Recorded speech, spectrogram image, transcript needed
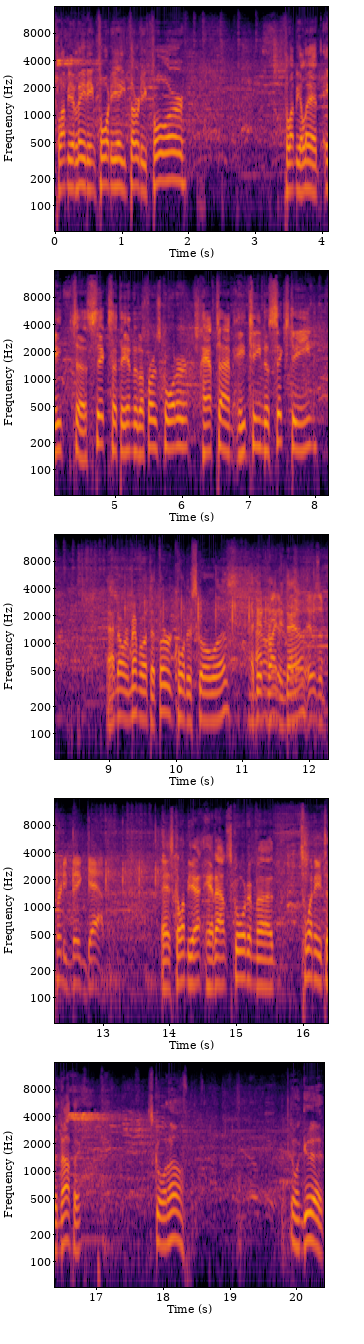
Columbia leading 48-34. Columbia led 8 to 6 at the end of the first quarter. Halftime 18 to 16. I don't remember what the third quarter score was. I didn't don't write either, it down. It was a pretty big gap. As Columbia had outscored them uh, 20 to nothing. What's going on? Doing good.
